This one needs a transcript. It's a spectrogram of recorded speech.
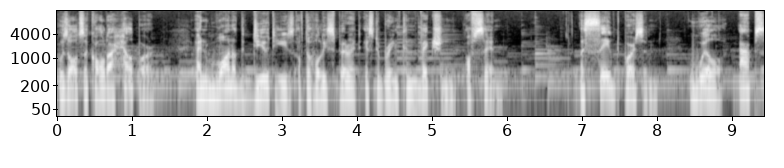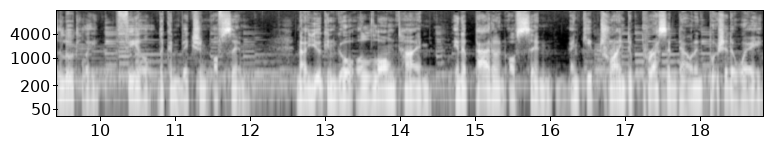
who's also called our helper. And one of the duties of the Holy Spirit is to bring conviction of sin. A saved person will absolutely feel the conviction of sin. Now, you can go a long time in a pattern of sin and keep trying to press it down and push it away,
